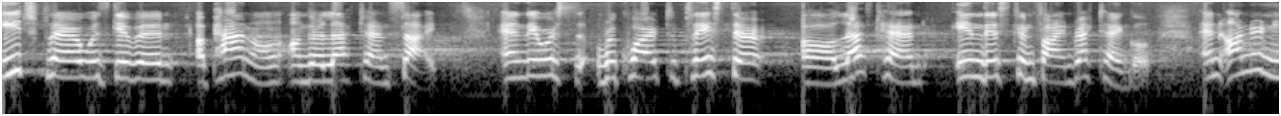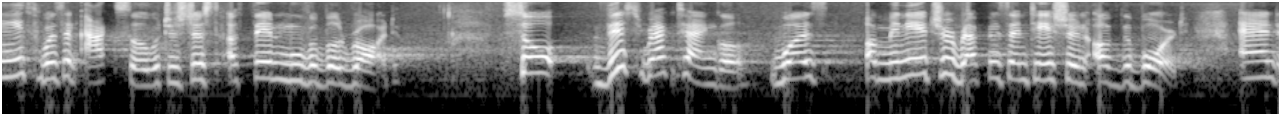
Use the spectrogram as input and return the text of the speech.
each player was given a panel on their left-hand side, and they were required to place their uh, left hand in this confined rectangle. And underneath was an axle, which is just a thin movable rod. So this rectangle was a miniature representation of the board, and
